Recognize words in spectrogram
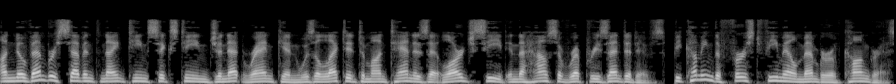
On November 7, 1916 Jeannette Rankin was elected to Montana's at-large seat in the House of Representatives, becoming the first female member of Congress.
